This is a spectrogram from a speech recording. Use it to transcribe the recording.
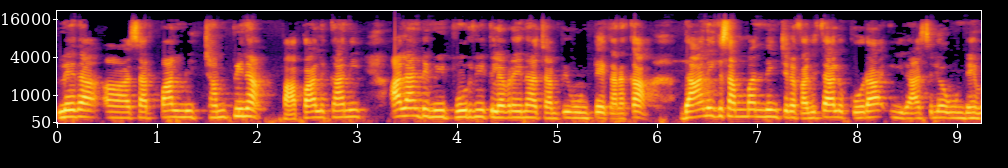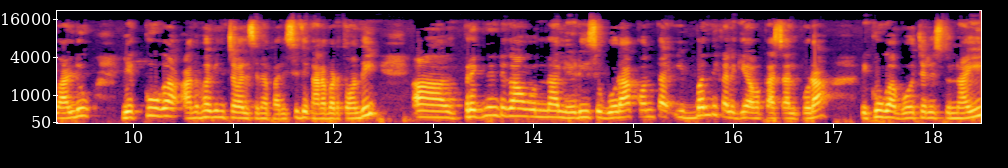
లేదా సర్పాలని చంపిన పాపాలు కానీ అలాంటి మీ పూర్వీకులు ఎవరైనా చంపి ఉంటే కనుక దానికి సంబంధించిన ఫలితాలు కూడా ఈ రాశిలో ఉండే వాళ్ళు ఎక్కువగా అనుభవించవలసిన పరిస్థితి కనబడుతోంది. ప్రెగ్నెంట్గా ఉన్న లేడీస్ కూడా కొంత ఇబ్బంది కలిగే అవకాశాలు కూడా ఎక్కువగా గోచరిస్తున్నాయి.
